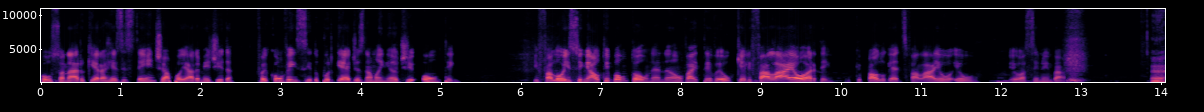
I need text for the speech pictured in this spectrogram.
Bolsonaro, que era resistente a apoiar a medida, foi convencido por Guedes na manhã de ontem. E falou isso em alto e bom tom, né? Não vai ter. O que ele falar é ordem. O que Paulo Guedes falar, eu, eu, eu assino embaixo. É.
